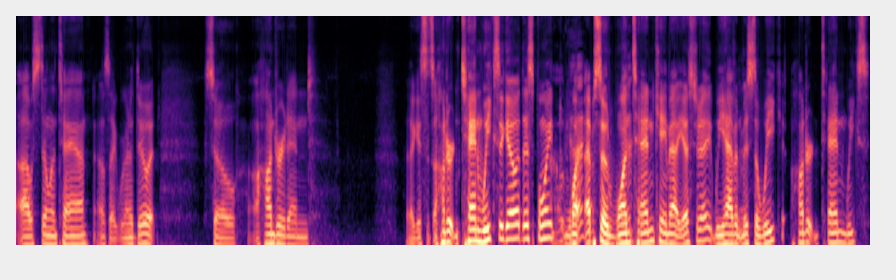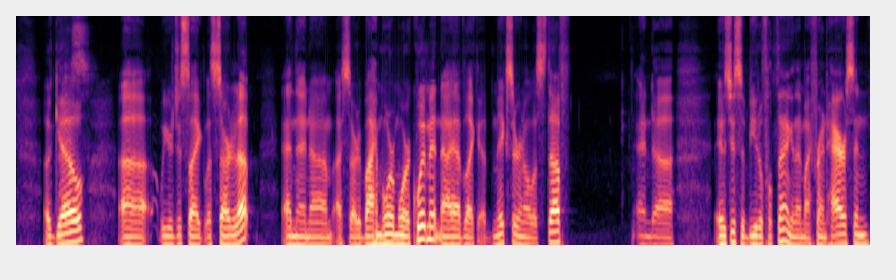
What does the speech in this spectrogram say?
I was still in town. I was like, we're gonna do it. So a hundred and I guess it's 110 weeks ago at this point. Okay. One, episode 110 came out yesterday. We haven't missed a week. 110 weeks ago, uh, we were just like, let's start it up. And then um, I started buying more and more equipment. Now I have like a mixer and all this stuff. And uh, it was just a beautiful thing. And then my friend Harrison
